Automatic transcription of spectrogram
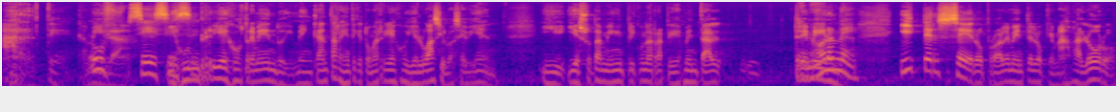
arte, Camila. Uf, sí, sí, y es sí. un riesgo tremendo. Y me encanta la gente que toma riesgos y él lo hace y lo hace bien. Y, y eso también implica una rapidez mental tremenda. Enorme. Y tercero, probablemente lo que más valoro,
